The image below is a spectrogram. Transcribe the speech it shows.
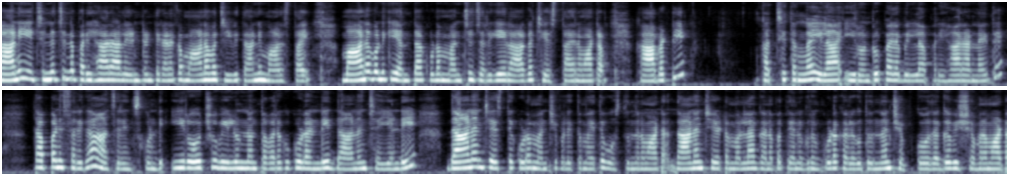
కానీ ఈ చిన్న చిన్న పరిహారాలు ఏంటంటే కనుక మానవ జీవితాన్ని మారుస్తాయి. మానవునికి అంతా కూడా మంచి జరిగేలాగా చేస్తాయన్నమాట. కాబట్టి ఖచ్చితంగా ఇలా ఈ రెండు రూపాయల బిల్ల పరిహారాన్ని అయితే తప్పనిసరిగా ఆచరించుకోండి. ఈ రోజు వీలున్నంత వరకు కూడా అండి దానం చేయండి దానం చేస్తే కూడా మంచి ఫలితం అయితే వస్తుందన్నమాట. దానం చేయటం వల్ల గణపతి అనుగ్రహం కూడా కలుగుతుందని చెప్పుకోదగ్గ విషయం అనమాట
